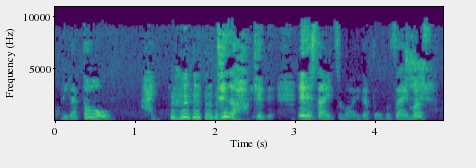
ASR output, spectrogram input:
ありがとう。はい。てなわけで、エレさんいつもありがとうございます。う。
